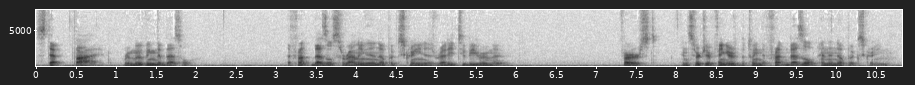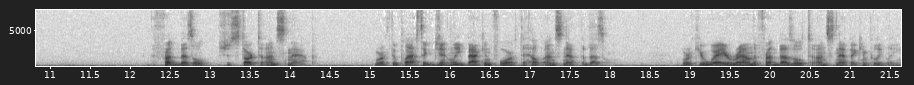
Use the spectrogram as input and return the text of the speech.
Step 5. Removing the bezel. The front bezel surrounding the notebook screen is ready to be removed. First, insert your fingers between the front bezel and the notebook screen front bezel should start to unsnap. Work the plastic gently back and forth to help unsnap the bezel. Work your way around the front bezel to unsnap it completely.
